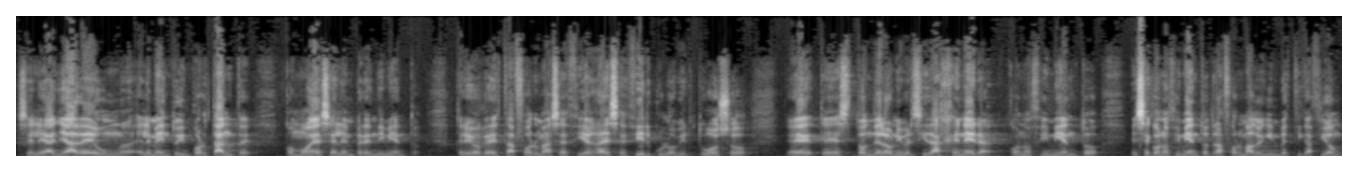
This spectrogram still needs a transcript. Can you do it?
se le añade un elemento importante como es el emprendimiento. Creo que de esta forma se cierra ese círculo virtuoso eh, que es donde la universidad genera conocimiento, ese conocimiento transformado en investigación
